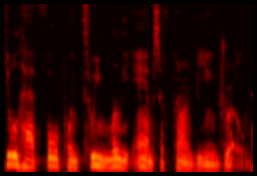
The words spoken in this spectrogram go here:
you will have 4.3 milliamps of current being drawn.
